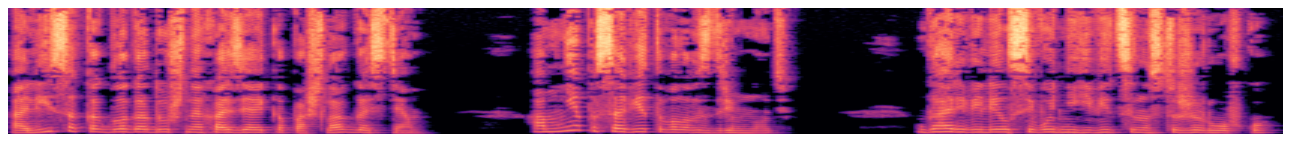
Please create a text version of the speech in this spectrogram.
Алиса, как благодушная хозяйка, пошла к гостям. А мне посоветовала вздремнуть. Гарри велел сегодня явиться на стажировку,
